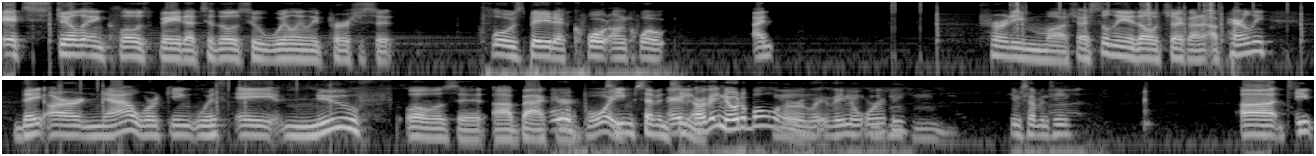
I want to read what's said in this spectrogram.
it's still in closed beta to those who willingly purchase it. Closed beta, quote unquote. I pretty much. I still need to double check on it. Apparently, they are now working with a new what was it? Uh backer. Oh boy, Team 17. Are, they notable or Hmm. are they noteworthy? Team 17. Uh, team.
